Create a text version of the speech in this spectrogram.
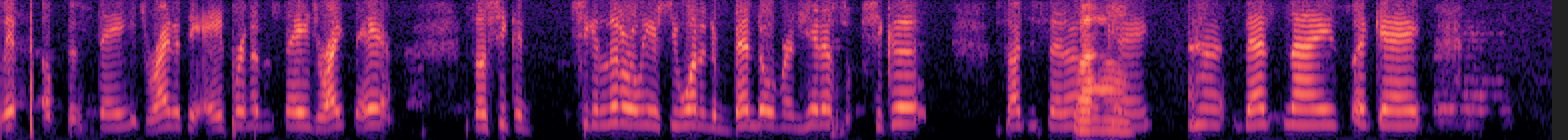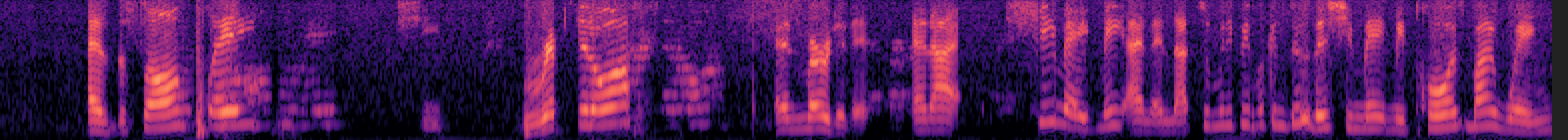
lip of the stage, right at the apron of the stage, right there. So she could she could literally, if she wanted to bend over and hit us, she could. So I just said, oh, Wow. okay, that's nice, okay. As the song played, she ripped it off and murdered it. And I, she made me, and, and not too many people can do this. She made me pause my wings.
